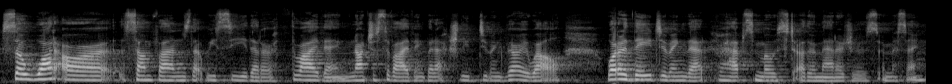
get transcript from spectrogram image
So what are some funds that we see that are thriving, not just surviving, but actually doing very well? What are they doing that perhaps most other managers are missing?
